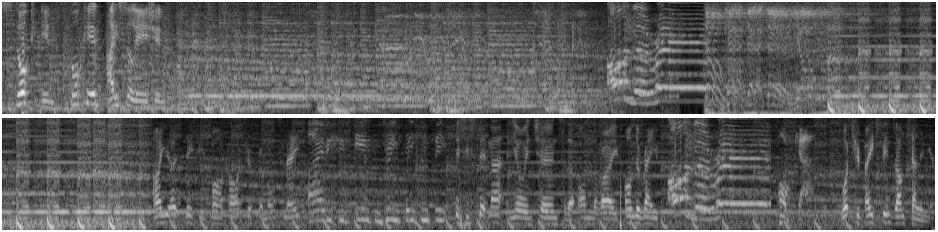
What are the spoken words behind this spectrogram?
stuck in fucking isolation. On the rail! Hi, uh, this is Mark Archer from Altern-8. Hi, this is Ian from Dream Frequency. This is Slipmatt, and you're in tune to the On the Rave On the rave. On the rail! podcast. Watch your bass bins, I'm telling you.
